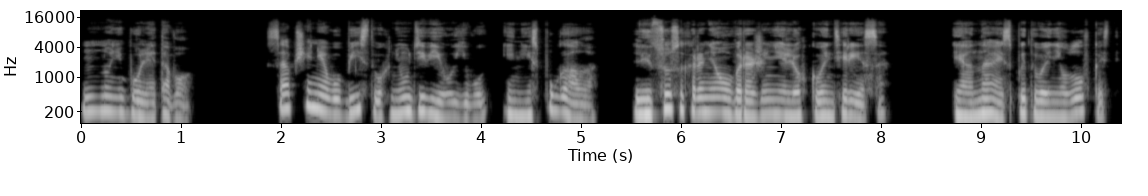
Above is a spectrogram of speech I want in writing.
но не более того. Сообщение об убийствах не удивило его и не испугало. Лицо сохраняло выражение легкого интереса. И она, испытывая неловкость,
